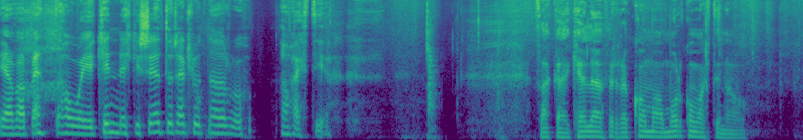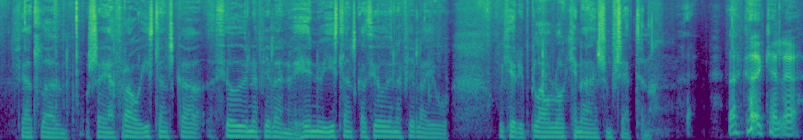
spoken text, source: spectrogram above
ég var bent að ég kynni ekki seturreglutnar og þá hætti ég. Þakkaði kellega fyrir að koma á morgunvaktina og fjallaðum og segja frá Íslenska þjóðunafélaginu, hinnu Íslenska þjóðunafélagi og, og hér í blá lokina þessum setuna. Þakkaði kellega.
